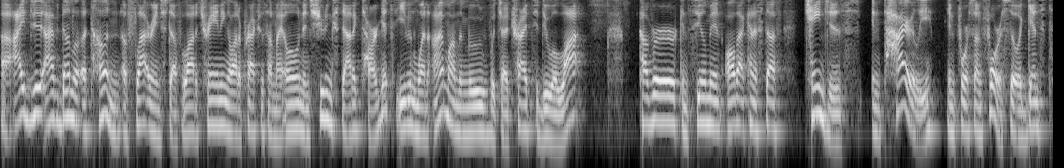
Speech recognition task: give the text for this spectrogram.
uh, I do, I've done a ton of flat range stuff, a lot of training, a lot of practice on my own, and shooting static targets. Even when I'm on the move, which I try to do a lot, cover, concealment, all that kind of stuff changes entirely in force on force. So, against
